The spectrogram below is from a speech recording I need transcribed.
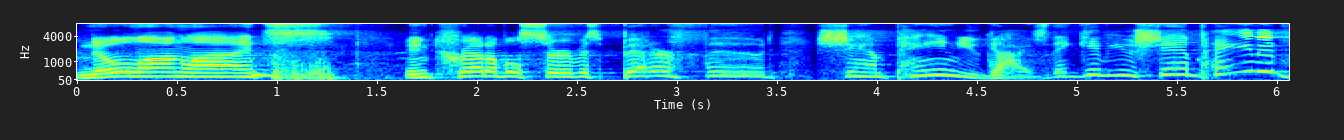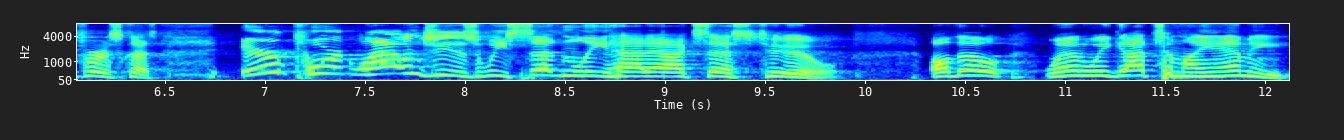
No long lines incredible service, better food, champagne, you guys. They give you champagne in first class. Airport lounges we suddenly had access to. Although, when we got to Miami,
